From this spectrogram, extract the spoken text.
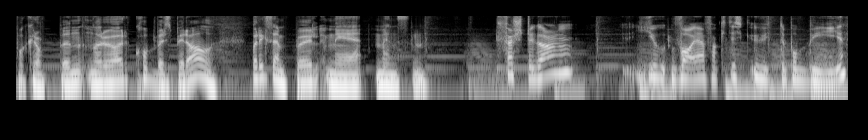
på kroppen når hun har kobberspiral, f.eks. med mensen. Første gang jo, var jeg faktisk ute på byen.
